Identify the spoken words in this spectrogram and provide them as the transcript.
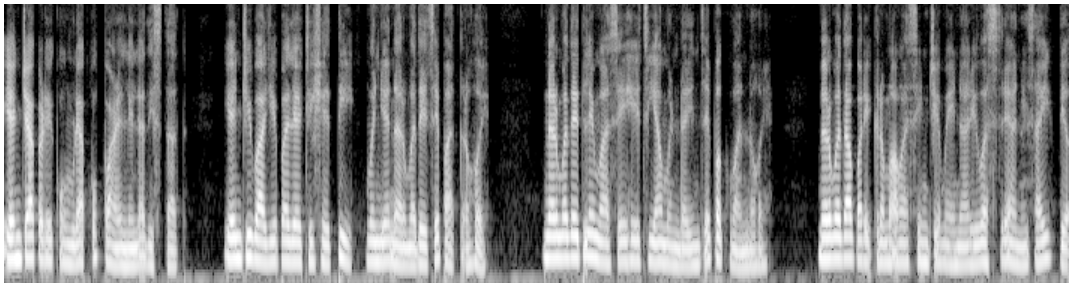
यांच्याकडे कोंबड्या खूप पाळलेल्या दिसतात. यांची भाजीपाल्याची शेती म्हणजे नर्मदेचे पात्र होय. नर्मदेतले मासे हेच या मंडळींचे पक्वान्न होय. नर्मदा परिक्रमावासींची मिळणारी वस्त्रे आणि साहित्य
